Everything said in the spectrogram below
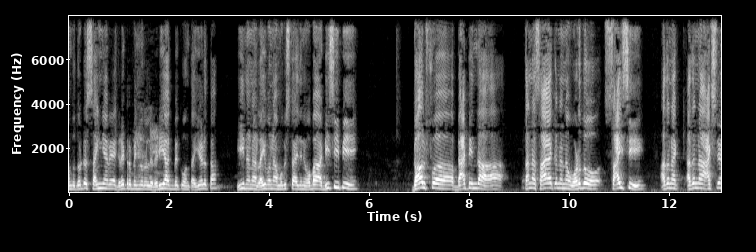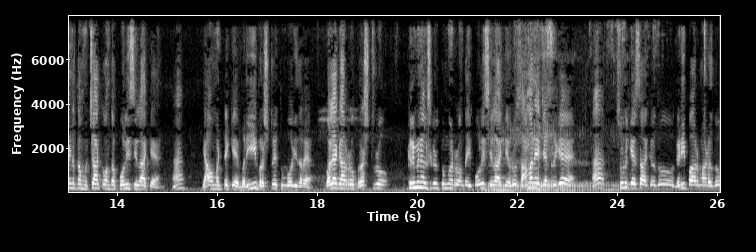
ಒಂದು ದೊಡ್ಡ ಸೈನ್ಯವೇ ಗ್ರೇಟರ್ ಬೆಂಗಳೂರಲ್ಲಿ ರೆಡಿ ಆಗಬೇಕು ಅಂತ ಹೇಳುತ್ತಾ ಈ ನನ್ನ ಲೈವ್ ಅನ್ನ ಮುಗಿಸ್ತಾ ಇದ್ದೀನಿ ಒಬ್ಬ D C P golf bat ಇಂದ ತನ್ನ ಸಹಾಯಕನನ್ನ ಒಡೆದು ಸಾಯಿಸಿ ಅದನ್ನ ಅದನ್ನ ಆಕ್ಸಿಡೆಂಟ್ ಅಂತ ಮುಚ್ಚಾಕುವಂತ ಪೊಲೀಸ್ ಇಲಾಖೆ? ಯಾವ ಮಟ್ಟಕ್ಕೆ ಬರೀ ಭ್ರಷ್ಟರೇ ತುಂಬೋಗಿದ್ದಾರೆ ಕೊಲೆಗಾರರು, ಭ್ರಷ್ಟರು ಕ್ರಿಮಿನಲ್ಸ್ಗಳು ತುಂಬಿಕೊಂಡ್ರು ಅಂತ ಈ ಪೊಲೀಸ್ ಇಲಾಖೆಯವರು ಸಾಮಾನ್ಯ ಜನರಿಗೆ ಸುಳ್ಳು ಕೇಸ್ ಹಾಕೋದು ಗಡಿಪಾರ್ ಮಾಡೋದು,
